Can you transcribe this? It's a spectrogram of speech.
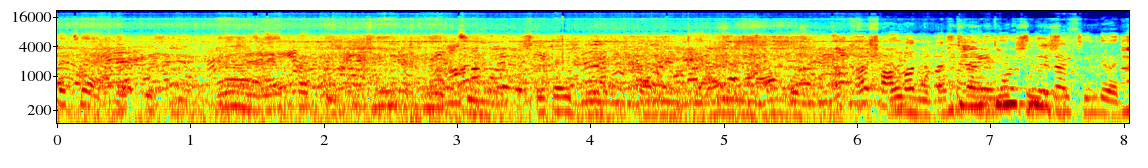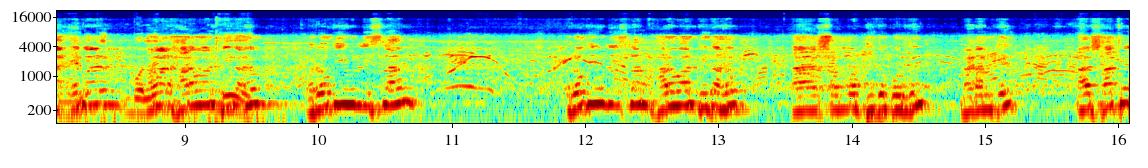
কাছে একটা প্রশ্ন। এই নায়কটা কি খেয়েছে সেটাই বলুন কারণ আমি নাম হ্যাঁ, বলুন চিনতে পারছি বলেন রবিউল ইসলাম। রবিউল ইসলাম হারোয়ার বিধায়ক সম্বর্ধিত করবেন ম্যাডামকে। আর সাথে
